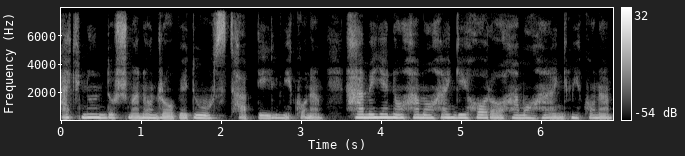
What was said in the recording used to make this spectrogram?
اکنون دشمنان را به دوست تبدیل می کنم. همه ناهماهنگی ها را هماهنگ می کنم.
